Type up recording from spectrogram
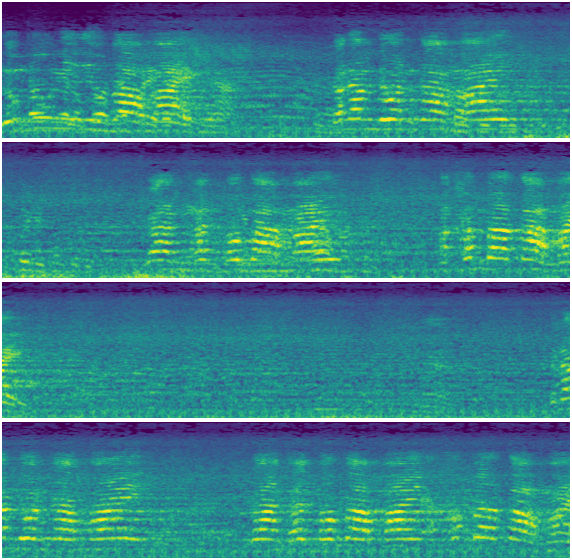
ลุงบุ๋นก้าเดียวก้าไม่การดำเนินก้าไม่การทันต์ก้าไม่อาคัมบ้าก้าไม่การดำเนินก้าไม่การทันต์ก้าไม่อาคัมบ้าก้าไม่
